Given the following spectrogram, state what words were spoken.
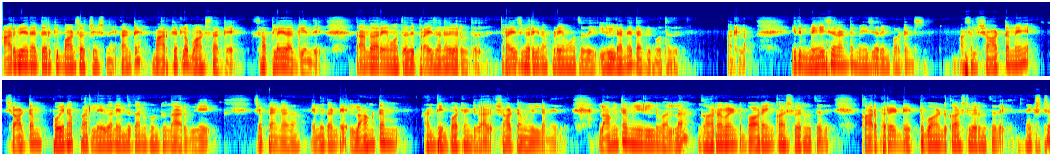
ఆర్బీఐ దగ్గరికి బాండ్స్ వచ్చేసినాయి. అంటే మార్కెట్లో బాండ్స్ తగ్గాయి. సప్లై తగ్గింది. దాని ద్వారా ఏమవుతుంది? ప్రైస్ అనేది పెరుగుతుంది. ప్రైస్ పెరిగినప్పుడు ఏమవుతుంది? ఈల్డ్ అనేది తగ్గిపోతుంది. అట్లా. ఇది మేజర్ అంటే మేజర్ ఇంపార్టెన్స్. అసలు షార్ట్ టర్మే షార్ట్ టర్మ్ పోయినా పర్లేదు అని ఎందుకు అనుకుంటుంది ఆర్బీఐ? చెప్పాం కదా. ఎందుకంటే లాంగ్ టర్మ్ అంత ఇంపార్టెంట్ కాదు షార్ట్ టర్మ్ ఈల్డ్ అనేది. లాంగ్ టర్మ్ ఈల్డ్ వల్ల గవర్నమెంట్ బారోయింగ్ కాస్ట్ పెరుగుతుంది. కార్పొరేట్ డెట్ బాండ్ కాస్ట్ పెరుగుతుంది. నెక్స్ట్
